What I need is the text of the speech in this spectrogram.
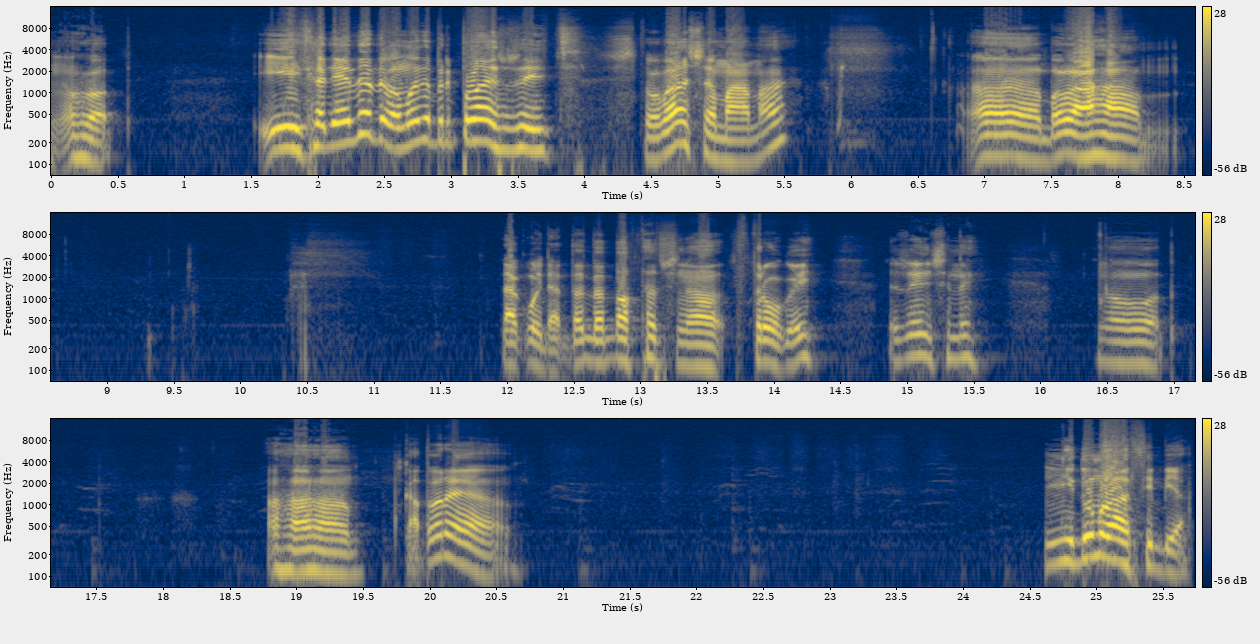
Вот. И исходя из этого, можно предположить, что ваша мама э, была такой, да, да, достаточно строгой женщиной, вот, ага, которая не думала о себе,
